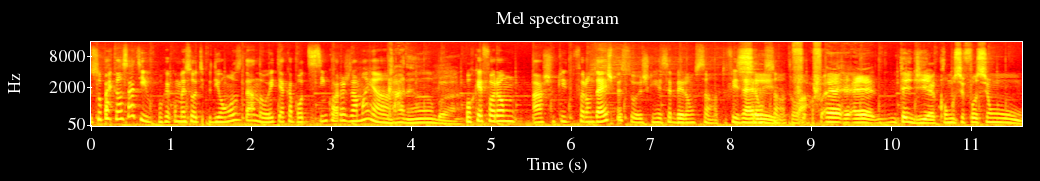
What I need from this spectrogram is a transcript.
super cansativo, porque começou tipo de 11 da noite e acabou de 5 horas da manhã. Caramba. Porque foram, acho que foram 10 pessoas que receberam o santo, fizeram o Sei. santo lá. É, é, entendi. É como se fosse um.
